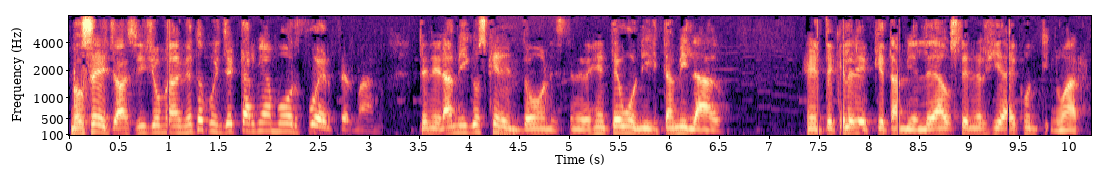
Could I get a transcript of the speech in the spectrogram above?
No sé, yo así, yo, a mí me tocó inyectar mi amor fuerte, hermano. Tener amigos querendones, tener gente bonita a mi lado, gente que, le, que también le da a usted energía de continuar.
